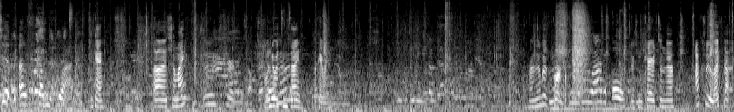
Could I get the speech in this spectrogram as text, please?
tip of some kumquat. Okay. Uh, shumai? Mm, sure. I wonder what's inside. Okay, ready. I'm gonna pork. Oh, There's some carrots in there. I actually like that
